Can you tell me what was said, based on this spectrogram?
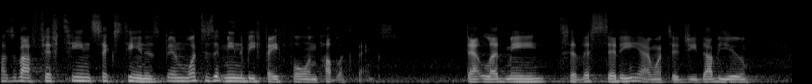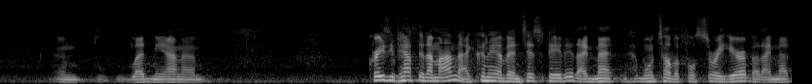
I was about 15, 16 has been what does it mean to be faithful in public things? That led me to this city. I went to GW and led me on a crazy path that I'm on that I couldn't have anticipated. I met, I won't tell the full story here, but I met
